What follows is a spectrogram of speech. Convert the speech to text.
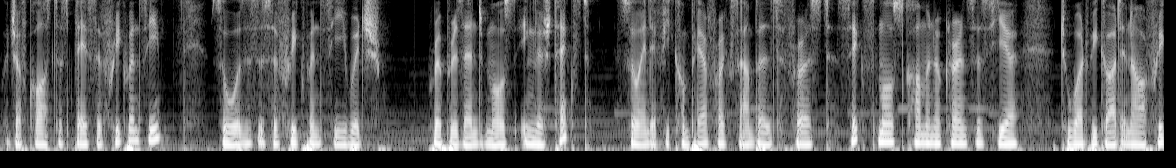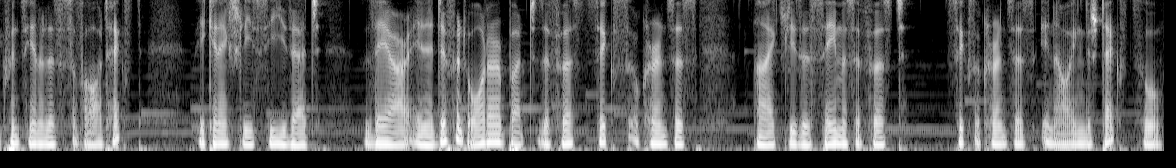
which of course displays the frequency. So this is the frequency which represent most English text. So and if we compare for example the first six most common occurrences here to what we got in our frequency analysis of our text, we can actually see that they are in a different order but the first six occurrences are actually the same as the first six occurrences in our English text. So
